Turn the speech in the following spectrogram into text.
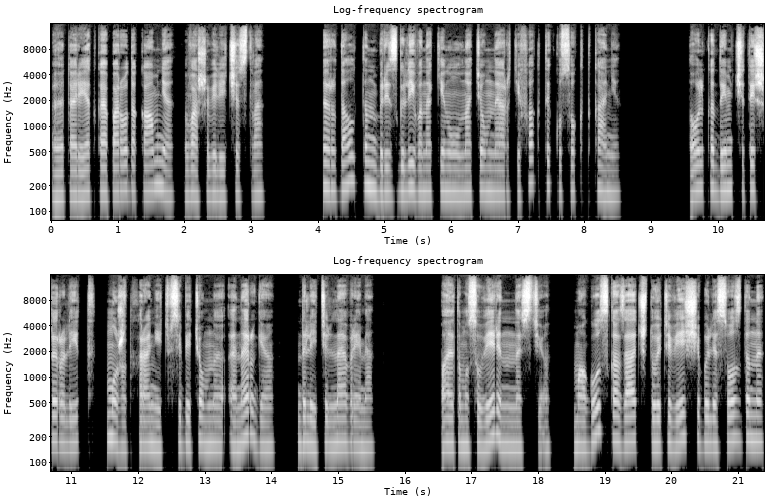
Это редкая порода камня, Ваше Величество. Эрдалтон брезгливо накинул на темные артефакты кусок ткани. Только дымчатый ширлит может хранить в себе темную энергию длительное время. Поэтому с уверенностью могу сказать, что эти вещи были созданы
